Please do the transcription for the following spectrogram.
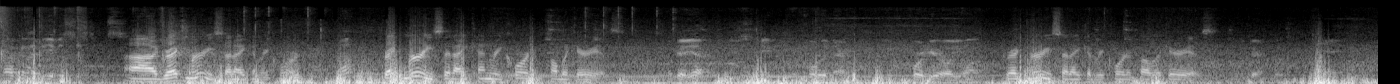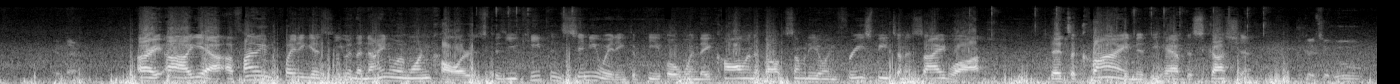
How can I be of assistance? uh, Greg Murray said I can record. Huh? Greg Murray said I can record in public areas. Okay, yeah, you just need to record in there. You can record here all you want. Greg Murray said I could record in public areas. Okay. In there. All right, uh, yeah, a filing a complaint against you and the 911 callers because you keep insinuating to people when they call in about somebody doing free speech on a sidewalk that it's a crime if you have discussion. Okay, so who,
